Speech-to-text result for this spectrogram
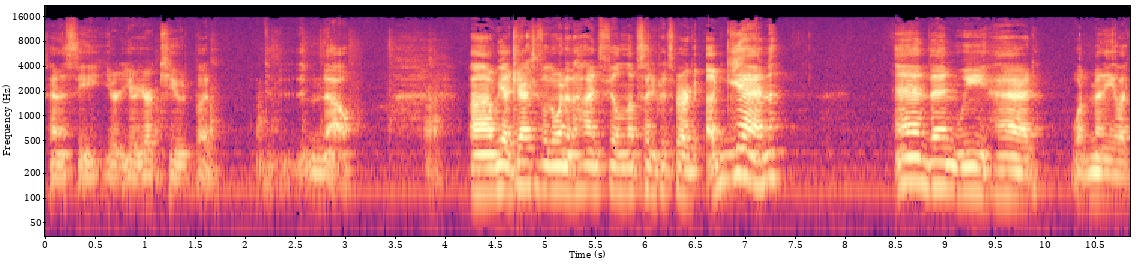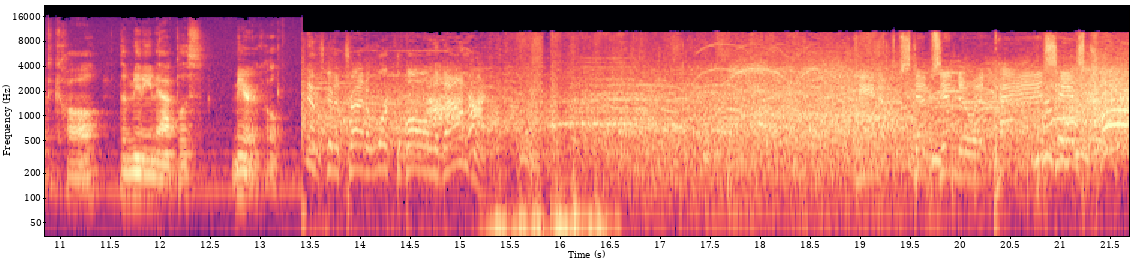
Tennessee, you're, you're, you're cute, but no. Uh, we had Jacksonville going into Heinz Field and upsetting Pittsburgh again. And then we had what many like to call the Minneapolis Miracle. Adams going to try to work the ball on the boundary. Steps into it. Pass is caught.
